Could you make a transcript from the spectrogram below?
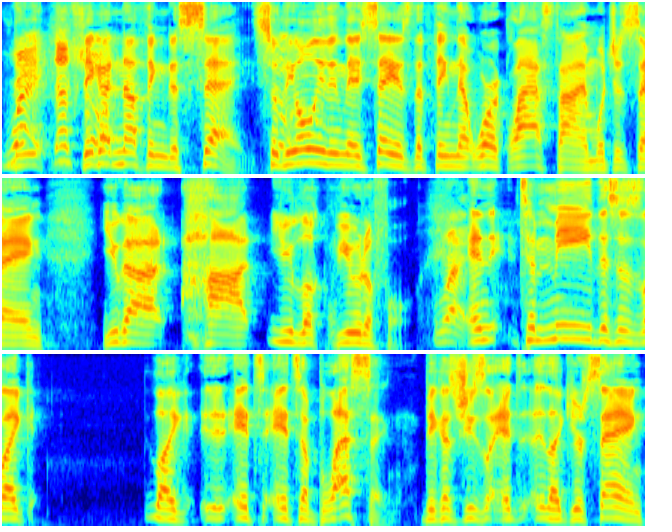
Right, They, that's they got nothing to say. So the only thing they say is the thing that worked last time, which is saying you got hot, you look beautiful. Right. And to me, this is like like it's it's a blessing because she's like like you're saying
